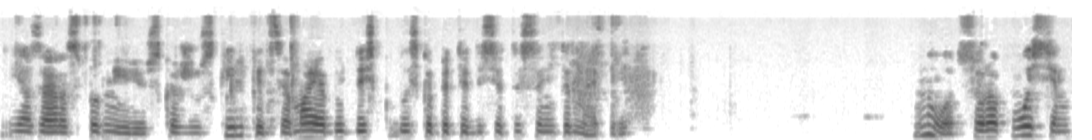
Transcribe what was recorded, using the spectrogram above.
я зараз помірюю, скажу, скільки це, має бути десь близько 50 сантиметрів. Ну от, 48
